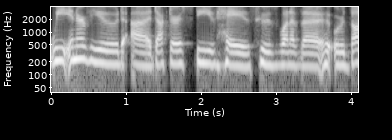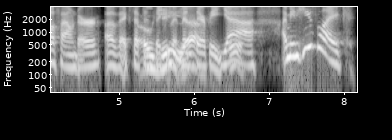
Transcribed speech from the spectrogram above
We interviewed uh, Dr. Steve Hayes, who's one of the or the founder of acceptance OG, and commitment yeah. therapy. Yeah, cool. I mean, he's like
